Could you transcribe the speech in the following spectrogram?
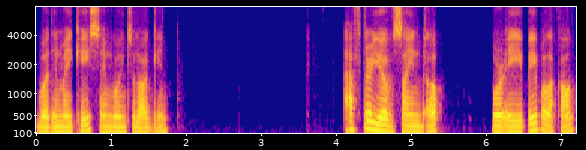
But in my case, I'm going to log in. After you have signed up for a PayPal account,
